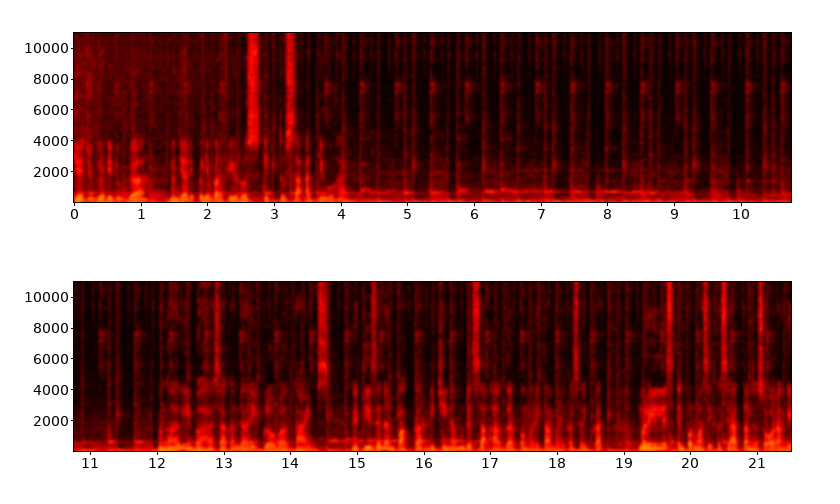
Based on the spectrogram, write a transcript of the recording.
Dia juga diduga menjadi penyebar virus itu saat di Wuhan. Mengalih bahasakan dari Global Times, netizen dan pakar di Cina mendesak agar pemerintah Amerika Serikat merilis informasi kesehatan seseorang di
